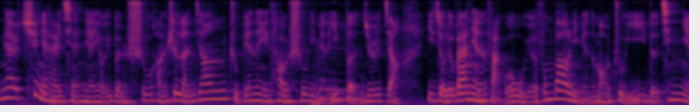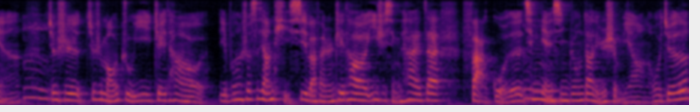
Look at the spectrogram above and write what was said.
应该是去年还是前年有一本书，好像是兰江主编的一套书里面的一本，就是讲一九六八年法国五月风暴里面的毛主义的青年，嗯，就是就是毛主义这套也不能说思想体系吧，反正这套意识形态在法国的青年心中到底是什么样的？我觉得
